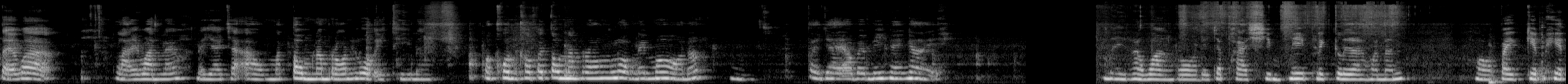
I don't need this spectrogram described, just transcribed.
แต่ว่าหลายวันแล้วเดี๋ยวยายจะเอามาต้มน้ำร้อนลวกอีกทีหนึ่งบางคนเขาไปต้มน้ำร้อนลวกในหม้อเนาะแต่ยายเอาแบบนี้ง่ายๆ ระหว่างรอเดี๋ยวจะพาชิมนี่พริกเกลือวันนั้นห่อไปเก็บเห็ด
